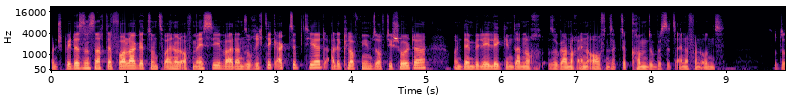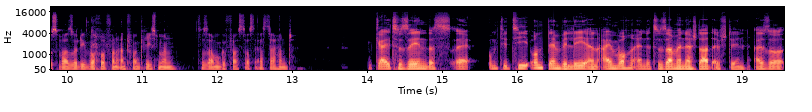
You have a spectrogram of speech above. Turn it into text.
Und spätestens nach der Vorlage zum 2-0 auf Messi war er dann so richtig akzeptiert. Alle klopfen ihm so auf die Schulter und Dembele legt ihm dann noch sogar noch einen auf und sagt so, komm, du bist jetzt einer von uns. So, das war so die Woche von Antoine Griezmann, zusammengefasst aus erster Hand. Geil zu sehen, dass äh, Umtiti und Dembele an einem Wochenende zusammen in der Startelf stehen. Also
